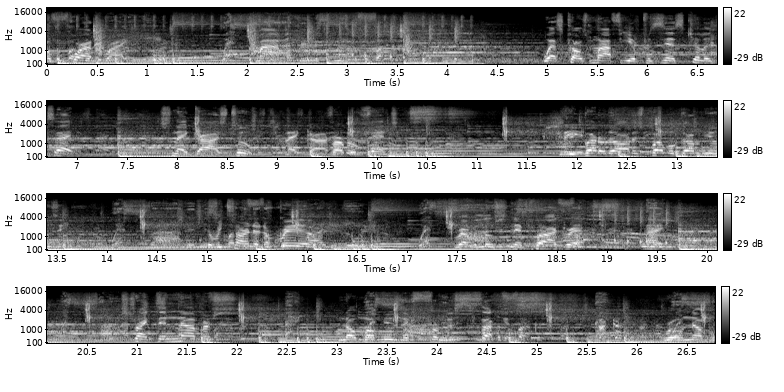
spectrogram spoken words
over quantity. Right here. West. West Coast Mafia presents Killa Tay. Snake Eyes 2. Snake guys. Verbal Vengeance. Rebuttal to all this bubblegum music. West side in this The return of the real. right here. West side Revolution in progress. Hey, strength in numbers. No more music from the suckers. Rule number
